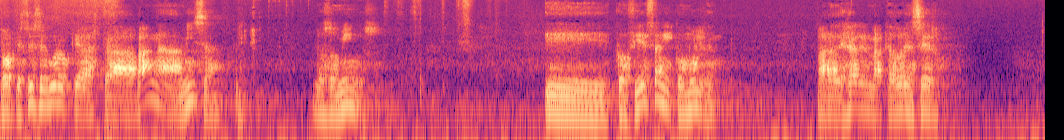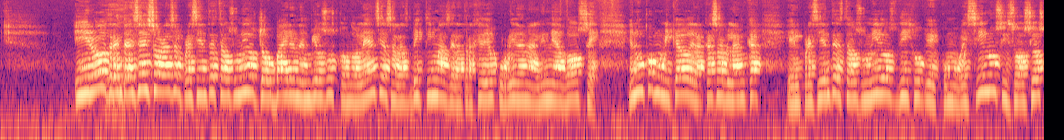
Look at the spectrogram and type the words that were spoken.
Porque estoy seguro que hasta van a misa los domingos y confiesan y comulgan para dejar el marcador en cero. Y luego de 36 horas, el presidente de Estados Unidos, Joe Biden, envió sus condolencias a las víctimas de la tragedia ocurrida en la línea 12. En un comunicado de la Casa Blanca, el presidente de Estados Unidos dijo que como vecinos y socios,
